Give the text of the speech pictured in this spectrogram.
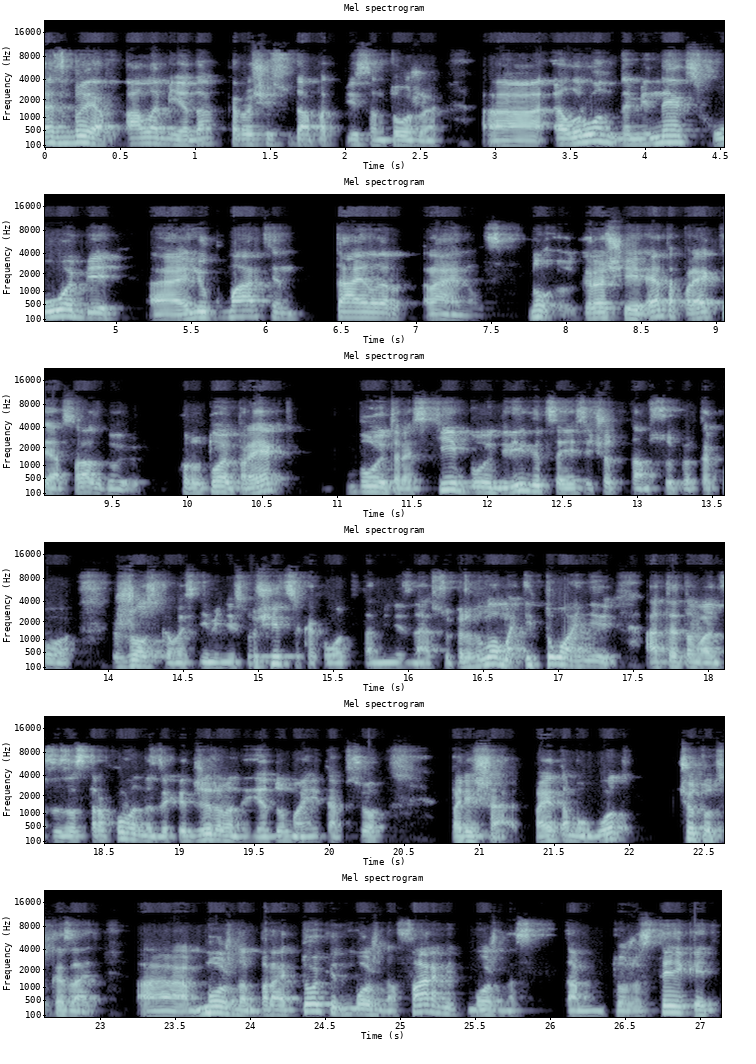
SBF, Alameda, короче, сюда подписан тоже. Elrond, Nominex, Хобби, Люк Мартин, Тайлер Райнольдс. Ну, короче, это проект, я сразу говорю, крутой проект, будет расти, будет двигаться, если что-то там супер такого жесткого с ними не случится, какого-то там, не знаю, супер взлома, и то они от этого застрахованы, захеджированы, я думаю, они там все порешают. Поэтому вот, что тут сказать. Можно брать токен, можно фармить, можно там тоже стейкать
